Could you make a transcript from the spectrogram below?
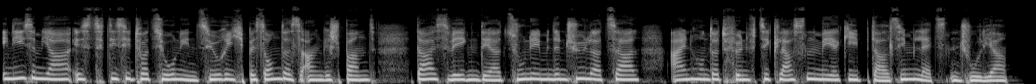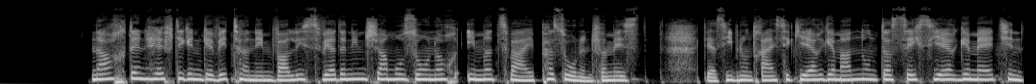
In diesem Jahr ist die Situation in Zürich besonders angespannt, da es wegen der zunehmenden Schülerzahl 150 Klassen mehr gibt als im letzten Schuljahr. Nach den heftigen Gewittern im Wallis werden in Chamoson noch immer zwei Personen vermisst. Der 37-jährige Mann und das sechsjährige Mädchen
